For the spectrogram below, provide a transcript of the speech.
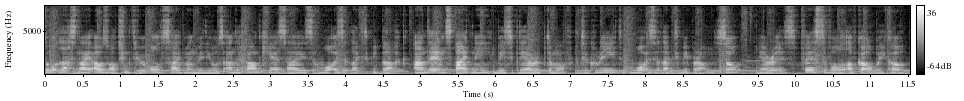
So last night I was watching through old Sidemen videos and I found KSI's What Is It Like to Be Black and it inspired me, basically I ripped them off, to create What Is It Like to Be Brown. So here it is. First of all I've got to wake up.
